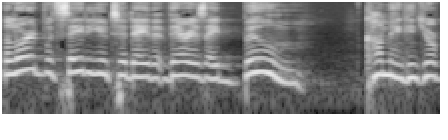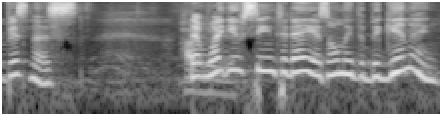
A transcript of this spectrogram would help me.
The Lord would say to you today that there is a boom coming in your business. Hallelujah. That what you've seen today is only the beginning.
